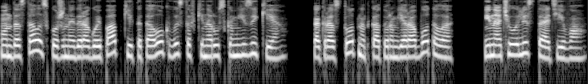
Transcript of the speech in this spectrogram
Он достал из кожаной дорогой папки каталог выставки на русском языке, как раз тот, над которым я работала, и начал листать его.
